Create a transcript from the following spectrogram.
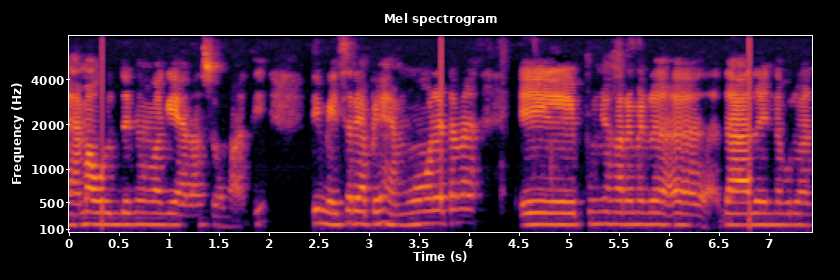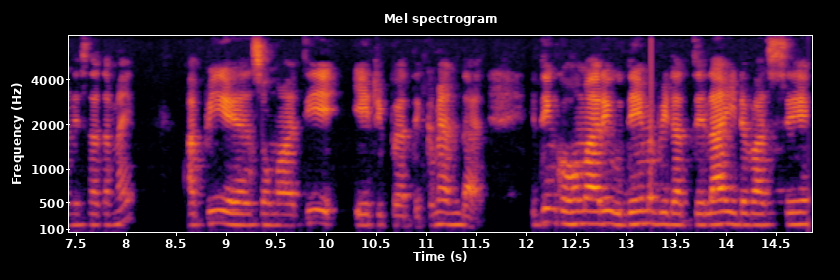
හැම අවුරුද්ධකම වගේ යන සෝමාති ති මේසර අපේ හැමෝලටම ඒ පුං්ඥ කරමට දාද එන්න පුළුවන් නිසා තමයි අපි සෝමාති ඒ ටිප්පත් එක්කම ඇන්දයි ඉතින් කොහොමරි උදේම පිටත් වෙලා ඊට පස්සේ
